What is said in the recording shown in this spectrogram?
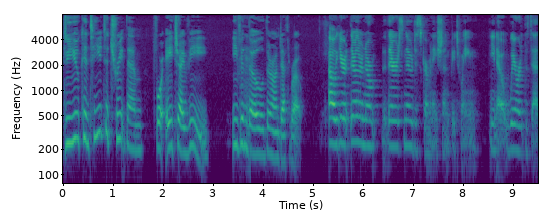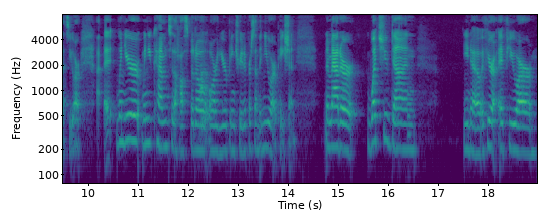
do you continue to treat them for HIV even mm-hmm. though they're on death row? Oh, you're there. There no, there's no discrimination between you know where the says you are. Uh, when you're when you come to the hospital or you're being treated for something, you are a patient. No matter what you've done, you know if you're if you are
